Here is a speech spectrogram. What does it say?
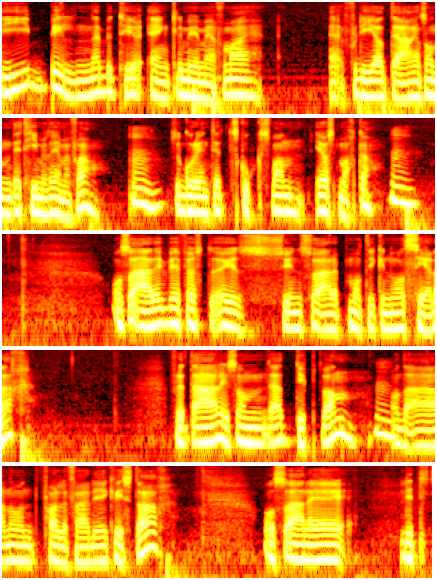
de bildene betyr egentlig mye mer for meg, eh, fordi at det er en sånn, det er ti minutter hjemmefra. Mm. Så går det inn til et skogsvann i Østmarka. Mm. Og så er det ved første øyesyn så er det på en måte ikke noe å se der. For det er liksom Det er et dypt vann, Mm. og det er noen falleferdige kvister. Og så er det litt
